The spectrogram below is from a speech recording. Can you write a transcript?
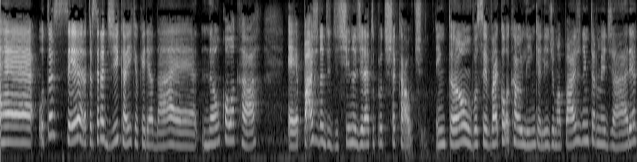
É, o terceiro, a terceira dica aí que eu queria dar é não colocar é, página de destino direto para o checkout. Então, você vai colocar o link ali de uma página intermediária,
